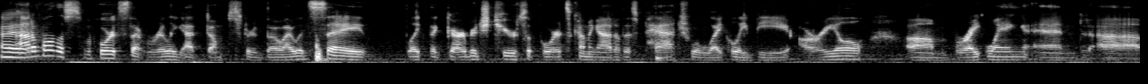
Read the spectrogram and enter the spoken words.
I, out of all the supports that really got dumpstered, though, I would say like the garbage tier supports coming out of this patch will likely be Ariel, um, Brightwing, and uh,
